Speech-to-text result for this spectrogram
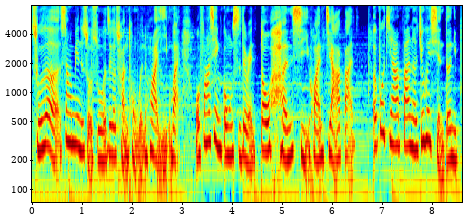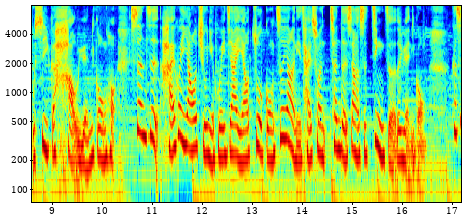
除了上面的所说这个传统文化以外，我发现公司的人都很喜欢加班，而不加班呢，就会显得你不是一个好员工吼，甚至还会要求你回家也要做工，这样你才算称得上是尽责的员工。可是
